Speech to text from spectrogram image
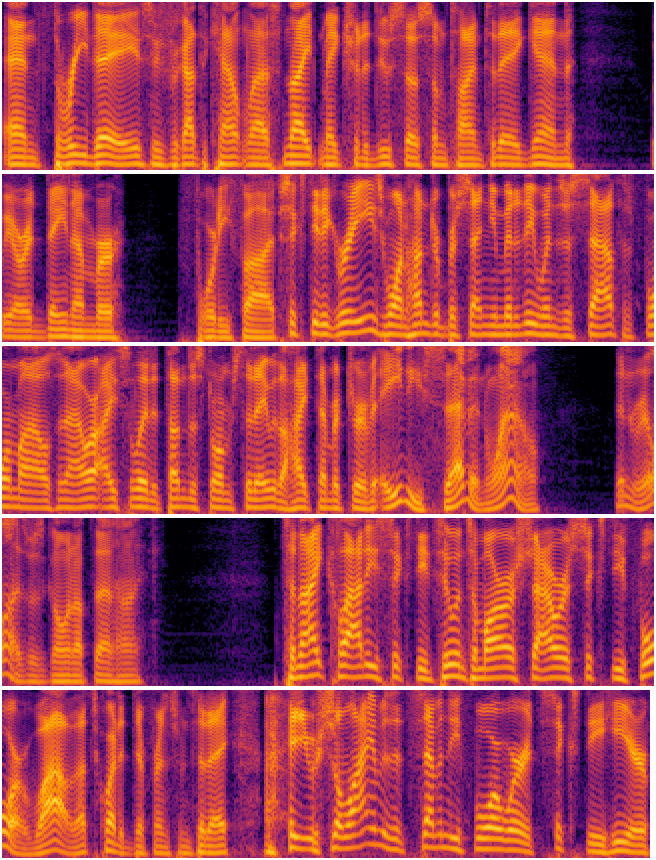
and three days. If you forgot to count last night, make sure to do so sometime today. Again, we are at day number 45. 60 degrees, 100% humidity, winds are south at 4 miles an hour. Isolated thunderstorms today with a high temperature of 87. Wow. Didn't realize it was going up that high. Tonight, cloudy 62, and tomorrow, showers 64. Wow, that's quite a difference from today. Yerushalayim is at 74, where it's 60 here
